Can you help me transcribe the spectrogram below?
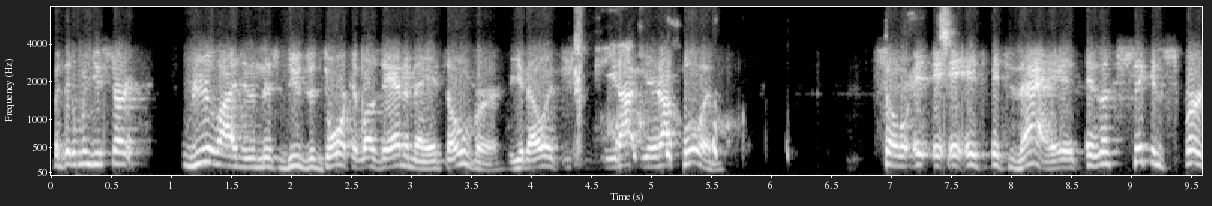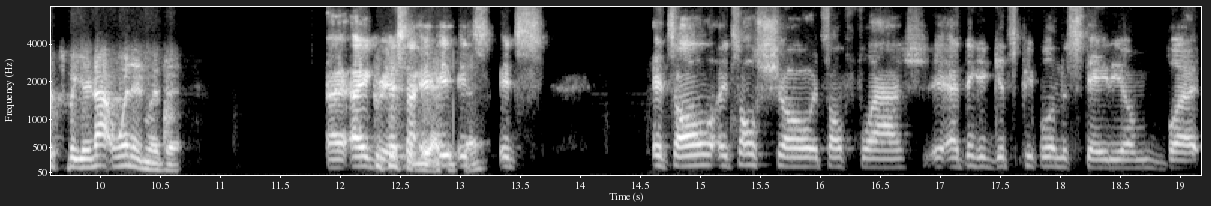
but then when you start realizing this dude's a dork and loves anime, it's over. You know, it's you're not you're not pulling. So it, it, it, it's that. It, it looks sick in spurts, but you're not winning with it. I, I agree. It's, not, it, it's it's it's all it's all show. It's all flash. I think it gets people in the stadium, but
